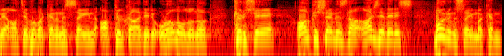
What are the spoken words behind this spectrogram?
ve Altyapı Bakanımız Sayın Abdülkadir Uraloğlu'nu kürsüye alkışlarınızla arz ederiz. Buyurunuz Sayın Bakanım.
